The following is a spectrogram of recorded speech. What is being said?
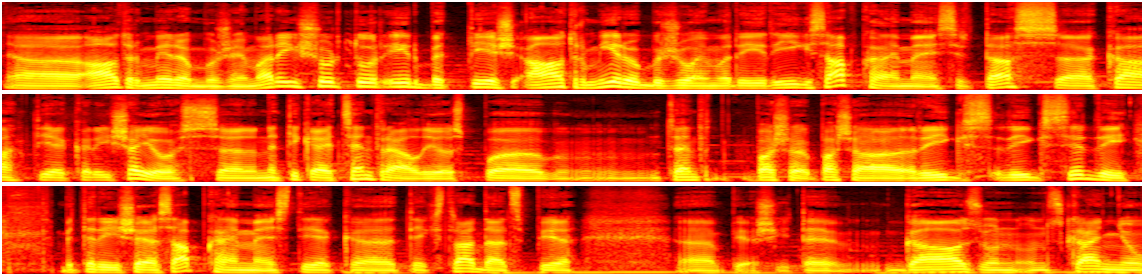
ātruma ierobežojumi arī šur tur ir, bet tieši ātruma ierobežojumi arī Rīgas apkaimēs ir tas, kā tiek arī šajos, ne tikai centrālajos, centra, pašā, pašā Rīgas, Rīgas sirdī, bet arī šajās apkaimēs tiek, tiek strādāts pie, pie šī gāzu un, un skaņu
